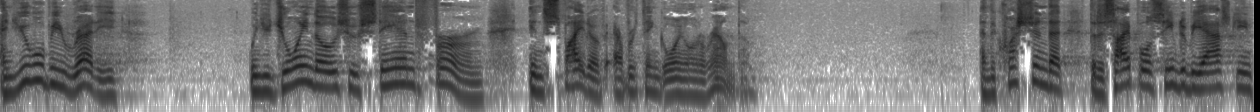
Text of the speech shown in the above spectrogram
And you will be ready when you join those who stand firm in spite of everything going on around them. And the question that the disciples seem to be asking,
